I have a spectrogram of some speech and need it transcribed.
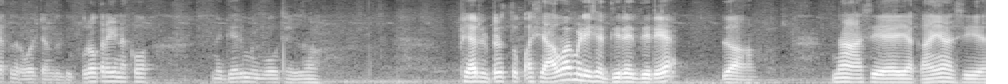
એક હજાર વોચ ટાઈમ સુધી પૂરો કરી નાખો. અને ગરમી બહુ થઈ ગયો ફેર ડ્રેસ તો પાછી આવવા મળી છે ધીરે ધીરે. ના છે, એક અહીંયા છીએ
